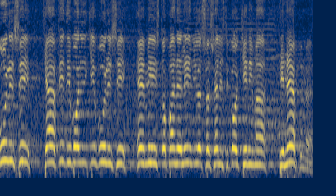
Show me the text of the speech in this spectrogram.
βούληση και αυτή την πολιτική βούληση εμείς το Πανελλήνιο Σοσιαλιστικό Κίνημα την έχουμε.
